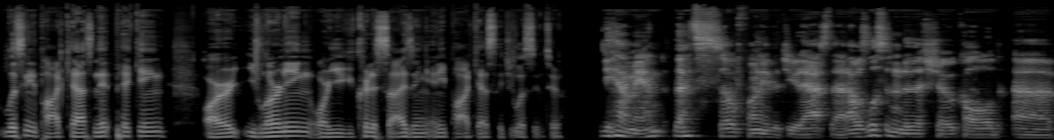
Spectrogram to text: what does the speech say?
listening to podcasts, nitpicking? Or are you learning or are you criticizing any podcast that you listen to? Yeah, man, that's so funny that you'd ask that. I was listening to this show called uh,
